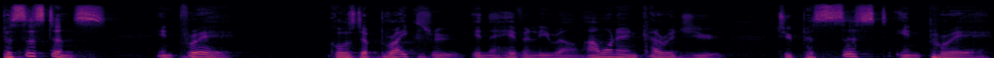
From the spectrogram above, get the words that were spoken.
Persistence in prayer caused a breakthrough in the heavenly realm. I want to encourage you to persist in prayer.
